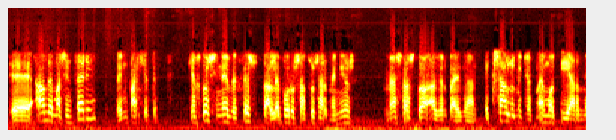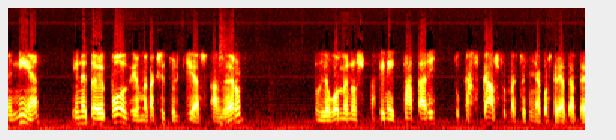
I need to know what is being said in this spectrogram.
Ε, αν δεν μας συμφέρει, δεν υπάρχεται. Και αυτό συνέβη χθες στους ταλέπορου αυτούς Αρμενίους μέσα στο Αζερβαϊτζάν. Εξάλλου μην ξεχνάμε ότι η Αρμενία είναι το επόδιο μεταξύ Τουρκίας Αζέρων, ο λεγόμενος, αυτή είναι η Τάταρη του Καυκάσου μέχρι το 1935,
